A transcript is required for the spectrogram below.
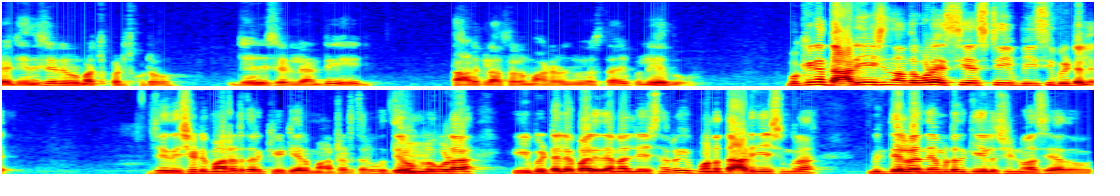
ఇక జగదీష్ రెడ్డి ఎవరు మర్చి పట్టించుకుంటారు జగదీష్ రెడ్డి లాంటి థర్డ్ క్లాస్ వాళ్ళు మాట్లాడే వ్యవస్థ ఇప్పుడు లేదు. ముఖ్యంగా దాడి చేసింది అంతా కూడా ఎస్సీ ఎస్టీ బీసీ బిడ్డలే. జగదీష్ రెడ్డి మాట్లాడతారు కేటీఆర్ మాట్లాడతారు. ఉద్యమంలో కూడా ఈ బిడ్డలే బలిదానాలు చేసినారు. మొన్న దాడి చేసిన కూడా మీకు తెలియదు ఏముంటుంది? గేలు శ్రీనివాస్ యాదవ్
